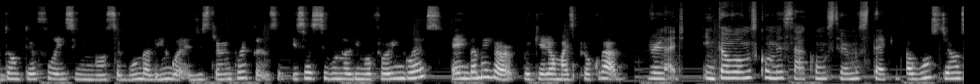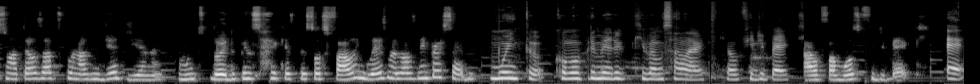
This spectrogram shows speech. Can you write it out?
Então, ter fluência em uma segunda língua é de extrema importância. E se a segunda língua for o inglês, é ainda melhor, porque ele é o mais procurado. Verdade. Então vamos começar com os termos técnicos. Alguns termos são até usados por nós no dia a dia, né? Muito doido pensar que as pessoas falam inglês, mas elas nem percebem. Muito, como o primeiro que vamos falar, que é o feedback. Ah, o famoso feedback. É,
